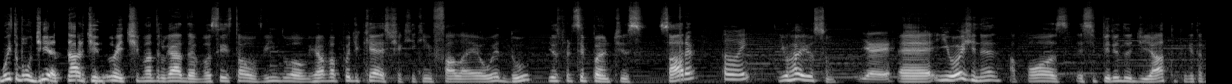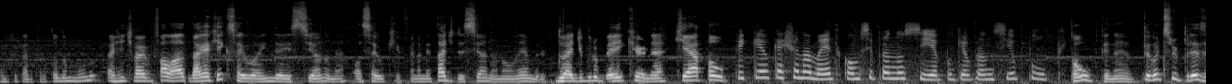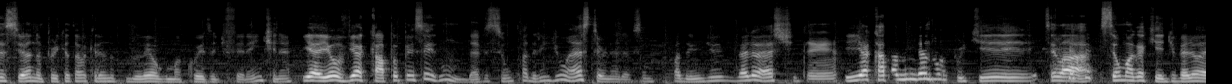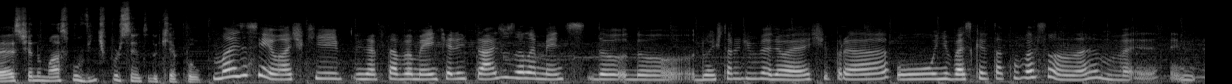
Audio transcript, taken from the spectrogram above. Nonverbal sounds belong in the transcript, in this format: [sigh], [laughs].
Muito bom dia, tarde, noite, madrugada. Você está ouvindo o Java Podcast. Aqui quem fala é o Edu e os participantes Sara. Oi. E o Railson. E aí? É, e hoje, né, após esse período de ato, porque tá complicado pra todo mundo, a gente vai falar da HQ que saiu ainda esse ano, né? Ela saiu o que? Foi na metade desse ano, eu não lembro. Do Ed Brubaker, né? Que é a Pulp. Fiquei o questionamento como se pronuncia, porque eu pronuncio Pulp. Pulp, né? Pegou de surpresa esse ano, porque eu tava querendo ler alguma coisa diferente, né? E aí eu vi a capa e pensei, hum, deve ser um quadrinho de um Western, né? Deve ser um quadrinho de Velho Oeste. Sim. E a capa me enganou, porque, sei lá, [laughs] ser uma HQ de Velho Oeste é no máximo 20% do que é Pulp. Mas assim, eu acho que, inevitavelmente, ele traz os elementos do, do, do história de Velho Oeste pra o universo que ele tá conversando, né?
